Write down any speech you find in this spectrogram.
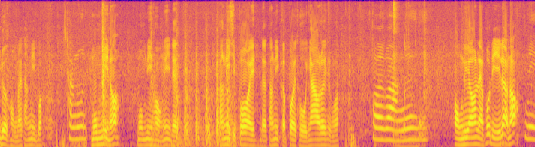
เลือกห้องใดทั้งนี้บ่ทางนู้นมุมนี่เนาะมุมนี่ห้องนี่แต่ทั้งนี้สิปล่อย แต่ทั้งนี้ก็ปล่อยโถยาวเลยเห็นบ่คอยวางเลยเลยห้องเดียวนั่นแหละพอดีแล้วเนาะนี่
